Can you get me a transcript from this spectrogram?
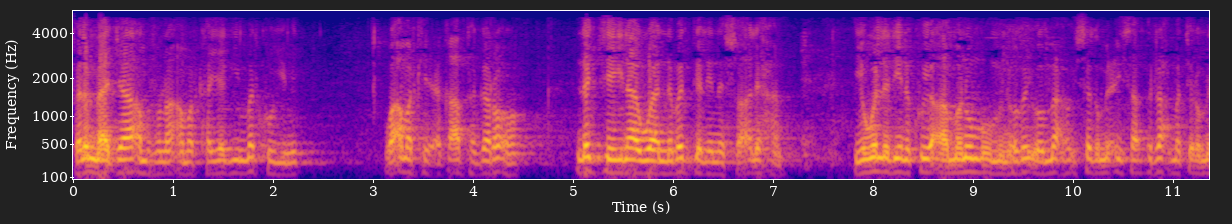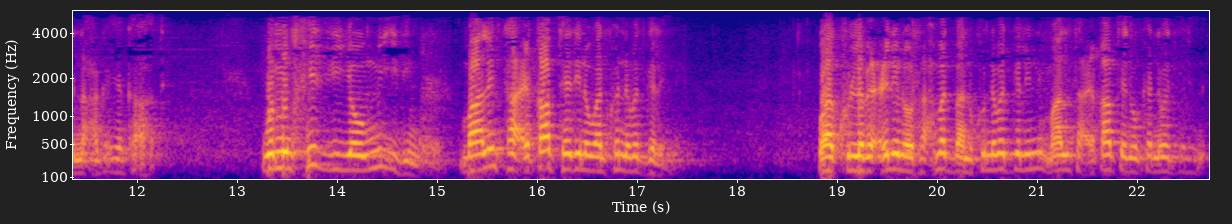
falamaa jaa amrunaa amarkayagii markuu yimid waa amarkii ciqaabta garo oo najaynaa waa nabadgelinay saalixan. Iyo waladiina kuwii aamanuu muminoobay oo macahu isaga maciisa biraxmatin oo mina xagga iya ka ahaatay. Wa min khizyi yowmiidin maalintaa ciqaabteediina waan ka nabadgelinay waa ku laba celin oo raxmad baanu ku nabadgelinay maalintaa ciqaabteedi waan ka nabadgelinay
